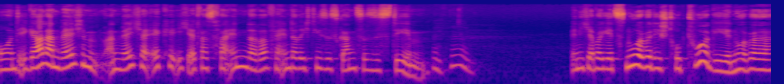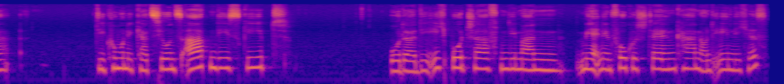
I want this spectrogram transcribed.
Und egal an, welchem, an welcher Ecke ich etwas verändere, verändere ich dieses ganze System. Mhm. Wenn ich aber jetzt nur über die Struktur gehe, nur über die Kommunikationsarten, die es gibt, oder die Ich-Botschaften, die man mehr in den Fokus stellen kann und ähnliches,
